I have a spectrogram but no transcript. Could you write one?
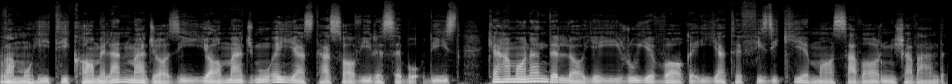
و محیطی کاملا مجازی یا مجموعه ای از تصاویر سه‌بعدی است که همانند لایه‌ای روی واقعیت فیزیکی ما سوار می شوند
